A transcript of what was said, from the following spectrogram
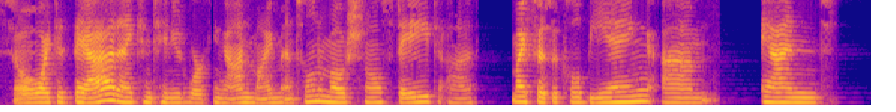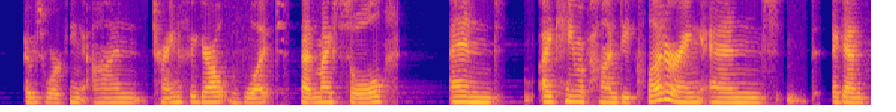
So I did that and I continued working on my mental and emotional state, uh, my physical being. Um, and I was working on trying to figure out what fed my soul. And I came upon decluttering. And again,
